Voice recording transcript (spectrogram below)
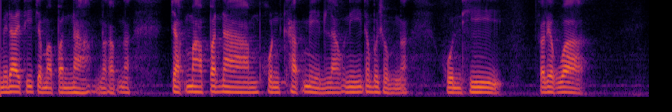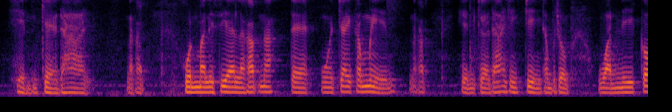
ไม่ได้ที่จะมาประนามนะครับนะจะมาประนามคนขับเมรเหล่านี้ท่านผู้ชมนะคนที่เขาเรียกว่าเห็นแก่ได้นะครับ คนมาเลเซียแหละครับนะแต่หัวใจเขมรนะครับ เห็นแก่ได้จริงๆท่านผู้ชม วันนี้ก็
